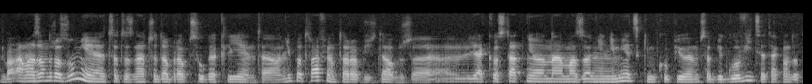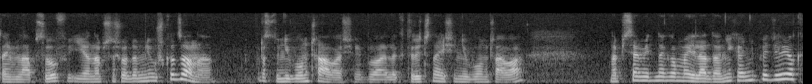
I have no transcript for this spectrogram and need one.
Bo Amazon rozumie, co to znaczy dobra obsługa klienta. Oni potrafią to robić dobrze. Jak ostatnio na Amazonie niemieckim kupiłem sobie głowicę taką do timelapsów i ona przyszła do mnie uszkodzona. Po prostu nie włączała się. Była elektryczna i się nie włączała. Napisałem jednego maila do nich, a oni powiedzieli, ok,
